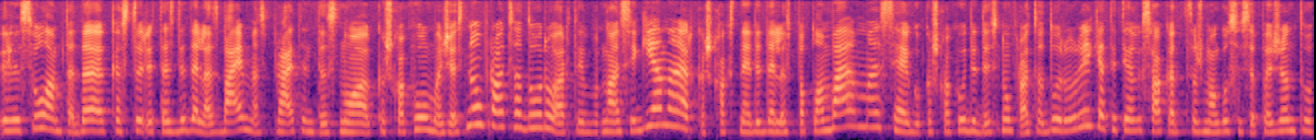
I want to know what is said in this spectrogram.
siūlom tada, kas turi tas didelės baimės, pratintis nuo kažkokių mažesnių procedūrų, ar tai burnos higiena, ar kažkoks nedidelis paplombavimas, jeigu kažkokių didesnių procedūrų reikia, tai tiesiog, kad žmogus susipažintų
